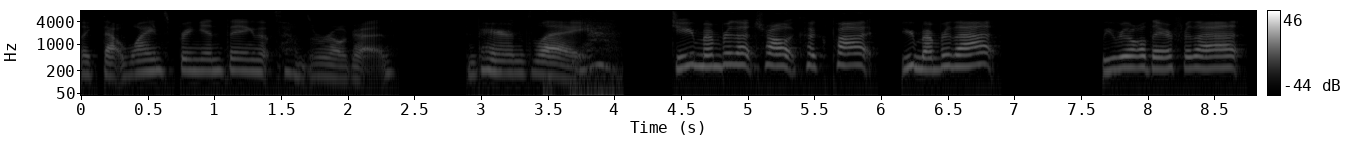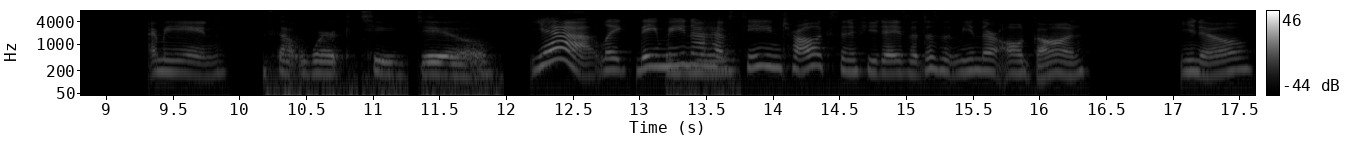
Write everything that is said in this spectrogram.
like that Winespring Inn thing. That sounds real good. And Perrin's like, yeah do you remember that Charlotte cook pot? You remember that? We were all there for that. I mean, we've got work to do yeah, like they may not have Mhm. seen Trollocs in a few days. That doesn't mean they're all gone, you know?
